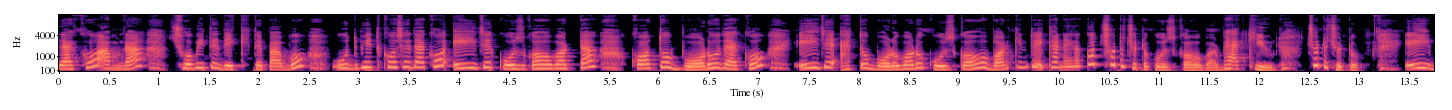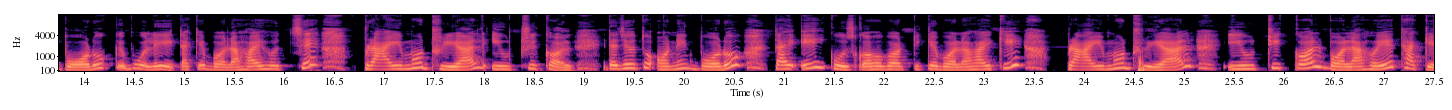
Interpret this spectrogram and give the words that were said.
দেখো, আমরা ছবিতে দেখতে পাবো, উদ্ভিদ কোষে দেখো, এই যে কোষ গহ্বরটা কত বড়, দেখো, এই যে এত বড় বড় কোষ গহ্বর, কিন্তু এখানে দেখো ছোট ছোট কোষ গহ্বর ভ্যাকিউল ছোট ছোট। এই বড়কে বলে এটাকে বলা হয় হচ্ছে প্রাইমোড্রিয়াল ইউট্রিকল এটা যেহেতু অনেক বড়, তাই এই কোষ গহ্বরটিকে বলা হয় কি? প্রাইমোড্রিয়াল ইউট্রিকল বলা হয়ে থাকে।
